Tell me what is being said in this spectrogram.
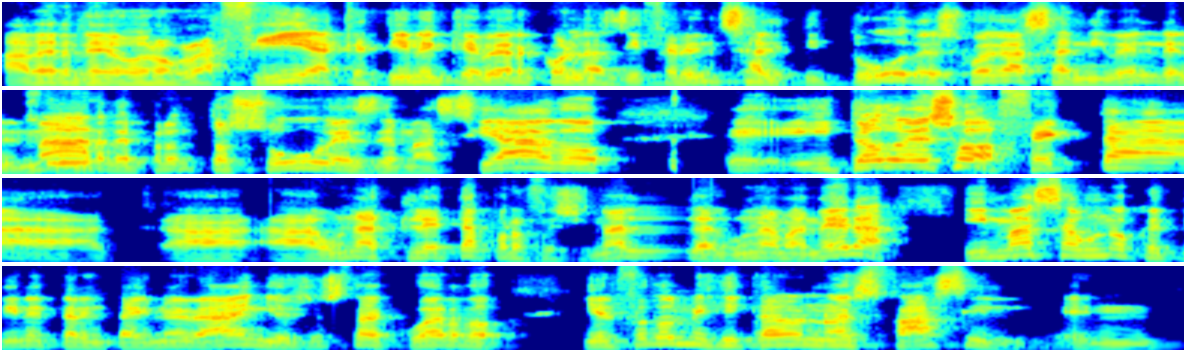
a ver, de orografía que tiene que ver con las diferentes altitudes, juegas a nivel del mar, de pronto subes demasiado eh, y todo eso afecta a, a, un atleta profesional de alguna manera y más a uno que tiene 39 años, yo estoy de acuerdo. Y el fútbol mexicano no es fácil en,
